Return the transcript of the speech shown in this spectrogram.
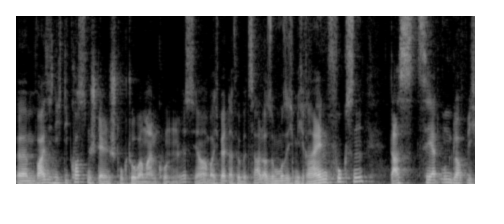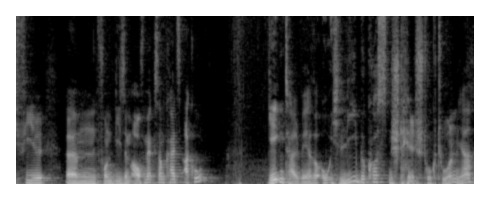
ähm, weiß ich nicht, die Kostenstellenstruktur bei meinem Kunden ist, ja, aber ich werde dafür bezahlt, also muss ich mich reinfuchsen. Das zehrt unglaublich viel ähm, von diesem Aufmerksamkeitsakku. Gegenteil wäre, oh, ich liebe Kostenstellenstrukturen, ja,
